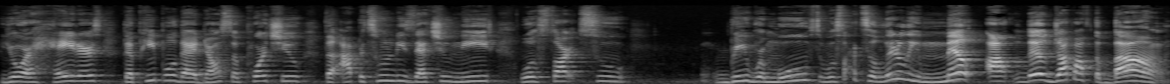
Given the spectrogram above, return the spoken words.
your haters, the people that don't support you, the opportunities that you need will start to be removed, will start to literally melt off, they'll drop off the bone.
